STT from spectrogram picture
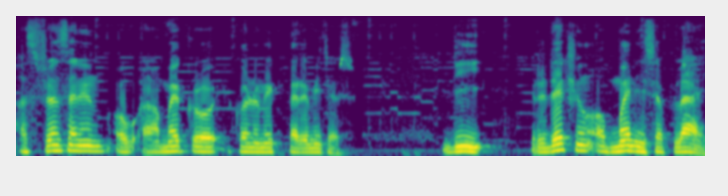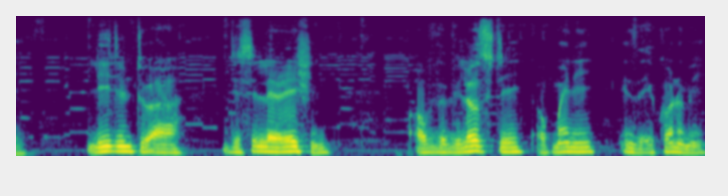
a strengthening of our macroeconomic parameters, the reduction of money supply leading to a deceleration of the velocity of money in the economy,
